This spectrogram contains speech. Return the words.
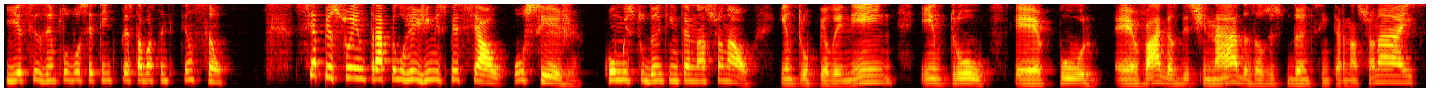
e esse exemplo você tem que prestar bastante atenção. Se a pessoa entrar pelo regime especial, ou seja, como estudante internacional, entrou pelo Enem, entrou é, por é, vagas destinadas aos estudantes internacionais,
